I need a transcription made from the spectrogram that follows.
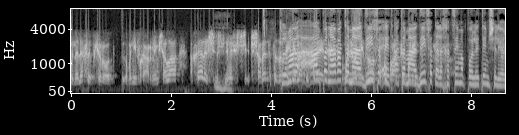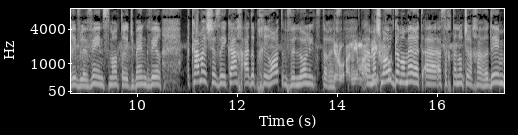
ונלך לבחירות ונבחר ממשלה אחרת שתשרת את אזרחי כלומר, מדינת ישראל. על פניו אתה ולא מעדיף, לבנות את, אתה. מעדיף את הלחצים הפוליטיים של יריב לוין, סמוטריץ', בן גביר, כמה שזה ייקח עד הבחירות ולא להצטרף. תראו, אני מעדיף- המשמעות גם אומרת, הסחטנות של החרדים,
